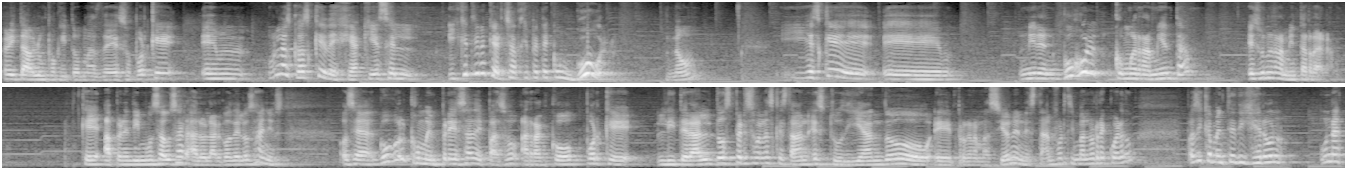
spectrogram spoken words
Ahorita hablo un poquito más de eso, porque em, una de las cosas que dejé aquí es el y qué tiene que ver ChatGPT con Google no? Y es que eh, miren, Google como herramienta es una herramienta rara que aprendimos a usar a lo largo de los años. O sea, Google como empresa de paso arrancó porque literal dos personas que estaban estudiando eh, programación en Stanford, si mal no recuerdo, básicamente dijeron una,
